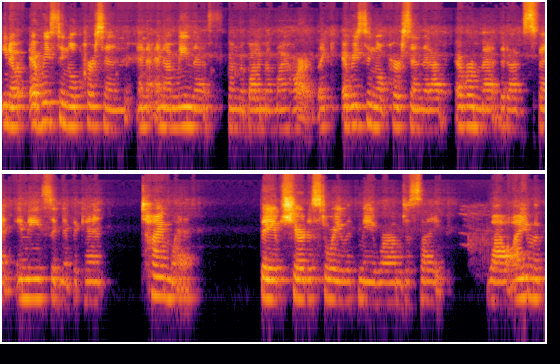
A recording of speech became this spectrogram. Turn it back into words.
you know, every single person, and, and I mean this from the bottom of my heart, like every single person that I've ever met that I've spent any significant time with, they have shared a story with me where I'm just like, wow, I am a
